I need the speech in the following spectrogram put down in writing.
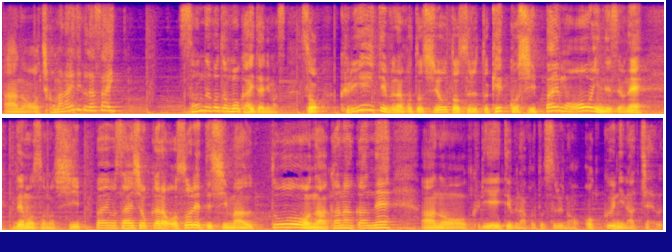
あの落ち込まないでください。そんなことも書いてあります。そうクリエイティブなことをしようとすると結構失敗も多いんですよね。でもその失敗を最初から恐れてしまうとなかなかねあのクリエイティブなことするの億劫になっちゃう。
